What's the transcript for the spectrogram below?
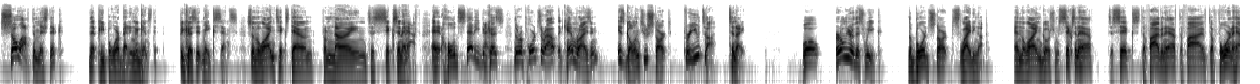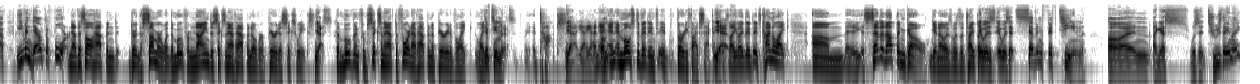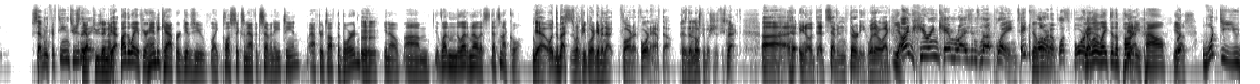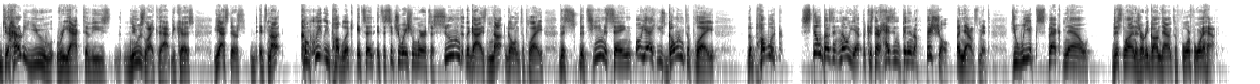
So optimistic that people were betting against it because it makes sense. So the line ticks down from nine to six and a half. And it holds steady because the reports are out that Cam Rising is going to start for Utah tonight. Well, earlier this week, the boards start sliding up, and the line goes from six and a half to six to five and a half to five to four and a half, even down to four. Now, this all happened during the summer when the move from nine to six and a half happened over a period of six weeks. Yes, The movement from six and a half to four and a half happened in a period of like like 15 minutes. tops. Yeah. yeah, yeah, yeah. And, From- and, and most of it in, in 35 seconds. Yeah. it's like, like it- it's kind of like um, eh, set it up and go. You know, is was the type of It was it was at 7:15 on I guess was it Tuesday night? 7:15 Tuesday Yeah, night. Tuesday night. Yeah. By the way, if your handicapper gives you like plus six and a half at seven eighteen after it's off the board, Mhm. you know, um, let them let them know that's that's not cool. Yeah, well, the best is when people are giving out Florida at four and a half, though, because then those people should just be smacked. Uh, you know, at seven thirty, where they're like, Yeah. "I'm hearing Cam Rising's not playing. Take You're Florida little- plus four and You're a a little late to the party, Yeah. pal. But Yes. what do you do? How do you react to these news like that? Because yes, there's it's not completely public. It's a it's a situation where it's assumed the guy's not going to play. This the team is saying, "Oh yeah, he's going to play." The public still doesn't know yet because there hasn't been an official announcement. Do we expect now? This line has already gone down to four, four and a half.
